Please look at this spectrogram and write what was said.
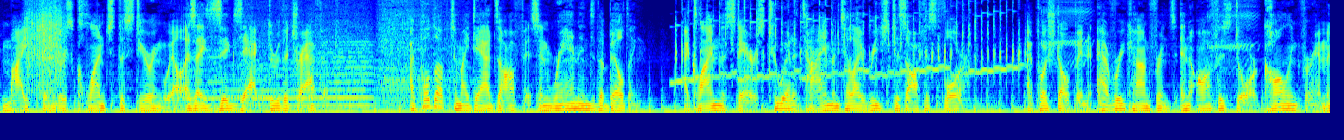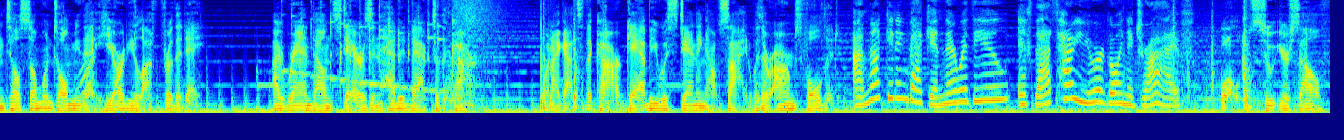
My fingers clenched the steering wheel as I zigzagged through the traffic. I pulled up to my dad's office and ran into the building. I climbed the stairs two at a time until I reached his office floor. I pushed open every conference and office door calling for him until someone told me that he already left for the day. I ran downstairs and headed back to the car. When I got to the car, Gabby was standing outside with her arms folded. I'm not getting back in there with you if that's how you are going to drive. Well, suit yourself.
